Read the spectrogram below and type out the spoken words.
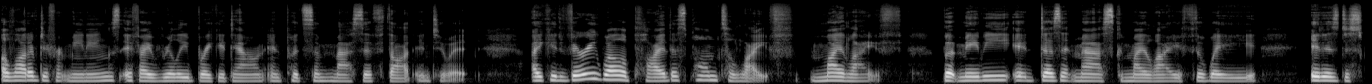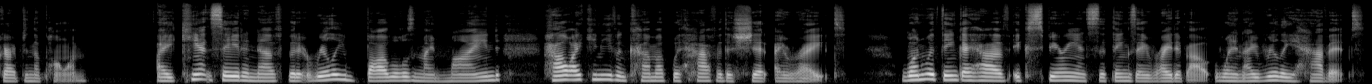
a lot of different meanings if I really break it down and put some massive thought into it. I could very well apply this poem to life, my life, but maybe it doesn't mask my life the way it is described in the poem. I can't say it enough, but it really boggles my mind how I can even come up with half of the shit I write. One would think I have experienced the things I write about when I really haven't.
